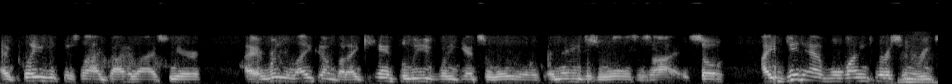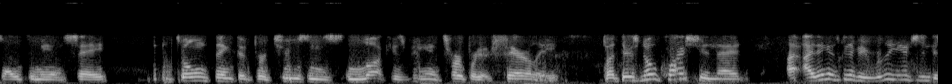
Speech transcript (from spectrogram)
I played with this lad guy last year. I really like him, but I can't believe what he gets away with, and then he just rolls his eyes. So I did have one person mm-hmm. reach out to me and say, don't think that Bertuzzi's look is being interpreted fairly. But there's no question that I, I think it's going to be really interesting to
